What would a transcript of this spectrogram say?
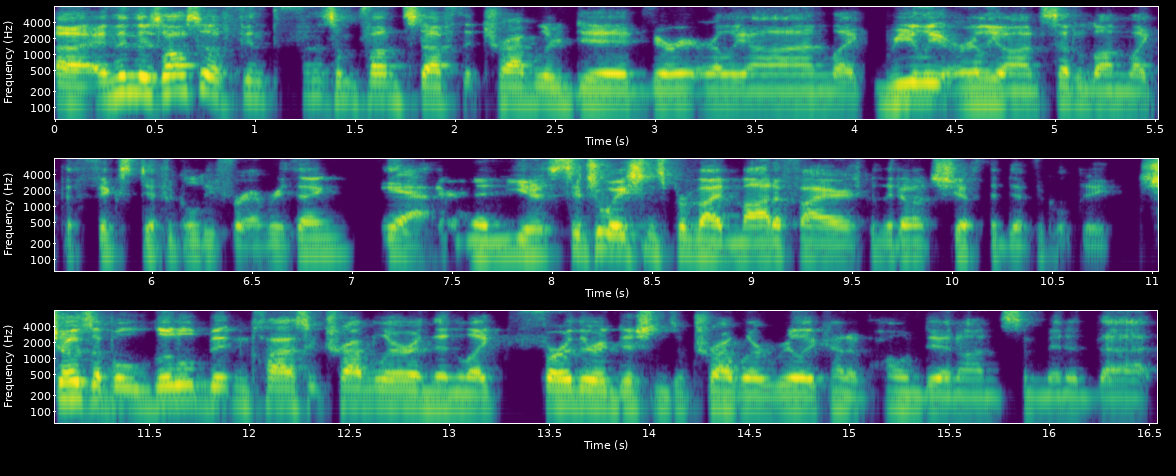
Uh, and then there's also fin- some fun stuff that traveller did very early on like really early on settled on like the fixed difficulty for everything. Yeah. And then you know situations provide modifiers but they don't shift the difficulty. Shows up a little bit in classic traveller and then like further editions of traveller really kind of honed in on cemented that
